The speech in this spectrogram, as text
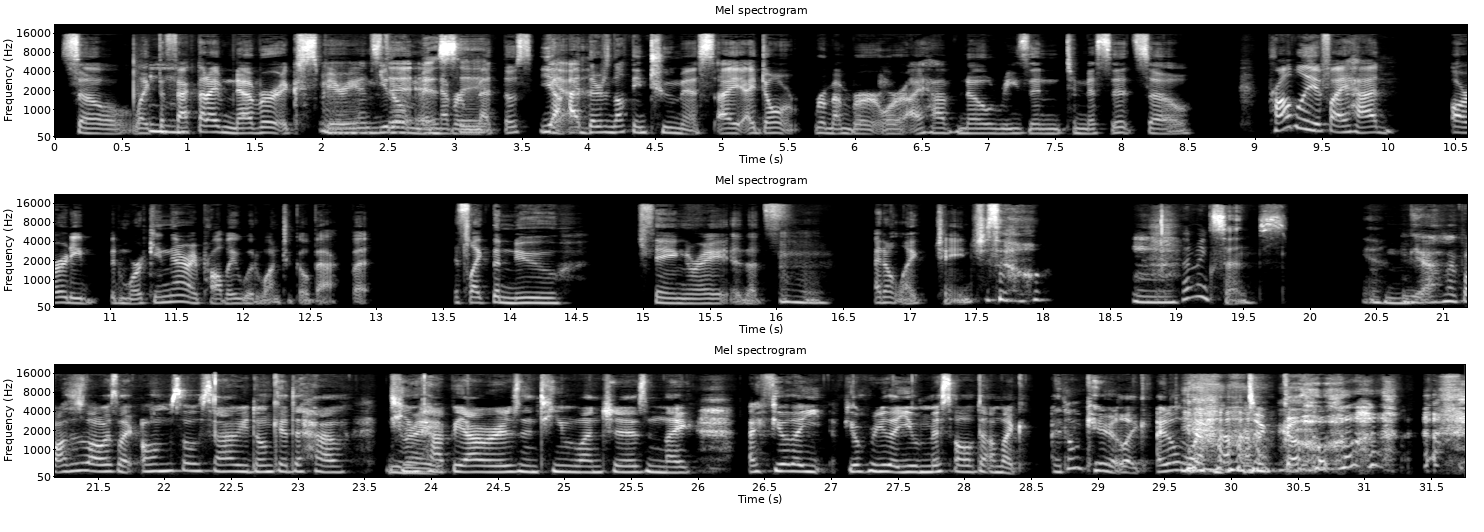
So, like the Mhm. fact that I've never experienced you it and never it? met those. Yeah, I, Yeah. there's nothing to miss. I, I don't remember or I have no reason to miss it. So, probably if I had already been working there, I probably would want to go back. But it's like the new thing, right? And That's Mhm. I don't like change. So, Mm. that makes sense mhm. Yeah, my boss is always like, "Oh, I'm so sad we don't get to have team Right. happy hours and team lunches." And like, I feel that you, feel for you that you miss all of that. I'm like, I don't care. Like, I don't Yeah. want to go.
